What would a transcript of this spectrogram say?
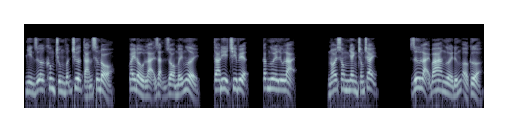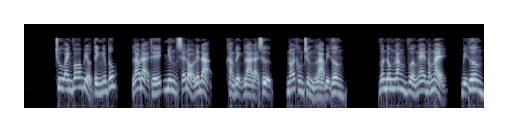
nhìn giữa không trung vẫn chưa tán xương đỏ, quay đầu lại dặn dò mấy người, ta đi chi viện, các ngươi lưu lại. Nói xong nhanh chóng chạy. Dư lại ba người đứng ở cửa. Chu Anh Võ biểu tình nghiêm túc, lão đại thế nhưng sẽ đỏ lên đạn, khẳng định là đại sự, nói không chừng là bị thương. Vân Đông Lăng vừa nghe nóng nảy, bị thương.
